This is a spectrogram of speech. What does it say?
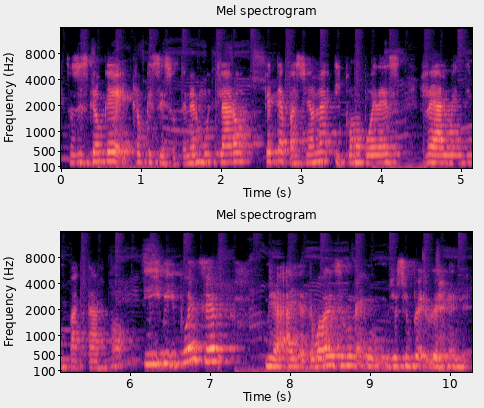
Entonces creo que, creo que es eso, tener muy claro qué te apasiona y cómo puedes realmente impactar, ¿no? Y, y pueden ser... Mira, te voy a decir, una, yo siempre en,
